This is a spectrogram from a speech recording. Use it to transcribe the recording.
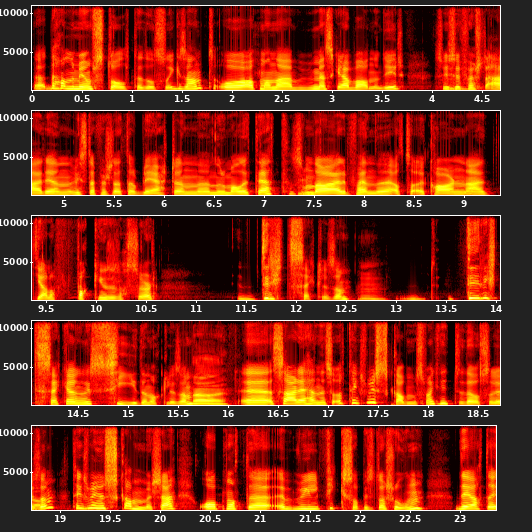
det, det handler mye om stolthet også, ikke sant? Og at man er Mennesker er vanedyr. Så hvis, er en, hvis det først er etablert en eh, normalitet, som da er for henne at karen er et jævla fuckings rasshøl Drittsekk, liksom. Drittsekk, jeg kan ikke si det nok, liksom. Nei, nei. Eh, så er det hennes Og tenk så mye skam som er knyttet til det også, liksom. Tenk så mye hun skammer seg og på en måte eh, vil fikse opp i situasjonen. Det at det,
